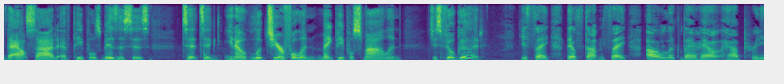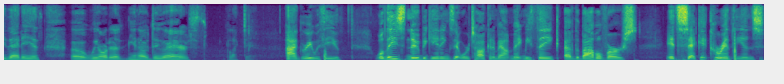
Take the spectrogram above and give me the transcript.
the outside of people's businesses to, to, you know, look cheerful and make people smile and just feel good. Just say they'll stop and say, "Oh, look there, how how pretty that is." Uh, we ought to, you know, do ours like that. I agree with you. Well, these new beginnings that we're talking about make me think of the Bible verse. It's Second Corinthians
